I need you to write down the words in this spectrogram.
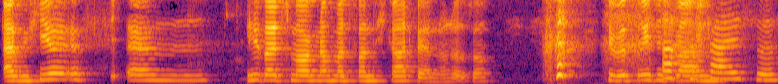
Also hier ist, ähm, hier soll es morgen nochmal 20 Grad werden oder so. Hier wird es richtig Ach, warm. Ach du Scheiße.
